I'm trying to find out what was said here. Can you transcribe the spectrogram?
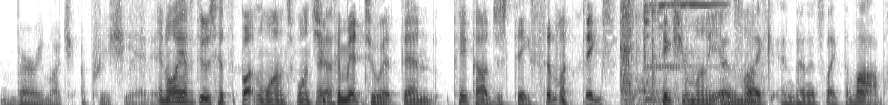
very much appreciated. and all you have to do is hit the button once. Once you commit to it, then PayPal just takes the mo- takes takes your money And every it's month. like, and then it's like the mob.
